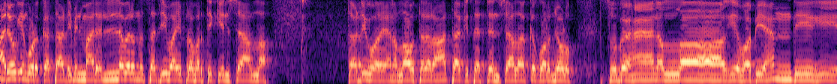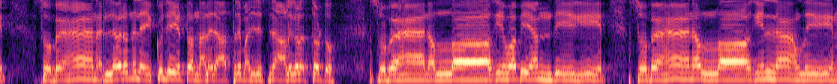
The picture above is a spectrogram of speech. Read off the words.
ആരോഗ്യം കൊടുക്കട്ടെ. അടിമന്മാരെല്ലാവരും ഒന്ന് സജീവമായി പ്രവർത്തിക്കുക ഇൻഷാ അള്ളാഹ് തടി കുറയാൻ അള്ളാഹു തല റാത്താക്കി തെറ്റൻഷാ അതൊക്കെ കുറഞ്ഞോളും. സുബഹാനല്ലാഹി വബിഹംദിഹി സുബഹാൻ എല്ലാവരും ഒന്ന് ലൈക്കും ചെയ്യട്ടോ. എന്നാലും രാത്രി മജ്ലിസിന് ആളുകൾ എത്തോട്ടോ സുബഹാനല്ലാഹി വബിഹംദിഹി സുബഹാനല്ലാഹിൽ അലീം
